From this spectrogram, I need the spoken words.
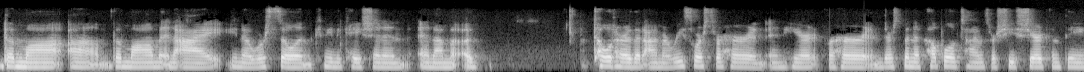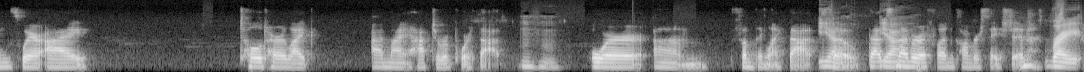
the mom, um, the mom and I, you know, we're still in communication, and and I'm a, told her that I'm a resource for her and, and here for her. And there's been a couple of times where she shared some things where I told her like I might have to report that, mm-hmm. Or um, something like that. Yeah. So that's yeah. never a fun conversation. Right.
